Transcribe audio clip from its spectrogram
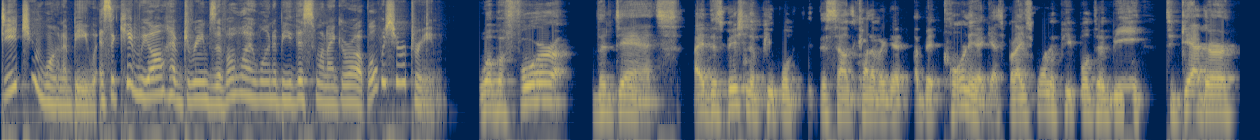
did you want to be? As a kid, we all have dreams of, oh, I want to be this when I grow up. What was your dream? Well, before the dance, I had this vision of people. This sounds kind of a, get, a bit corny, I guess, but I just wanted people to be together,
